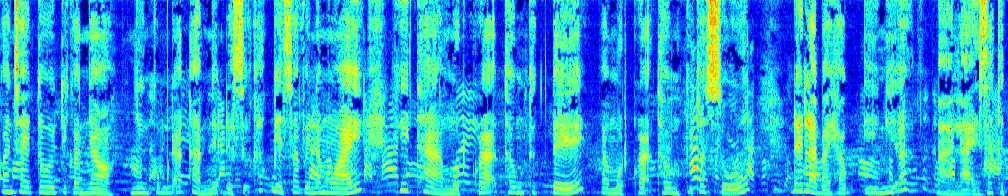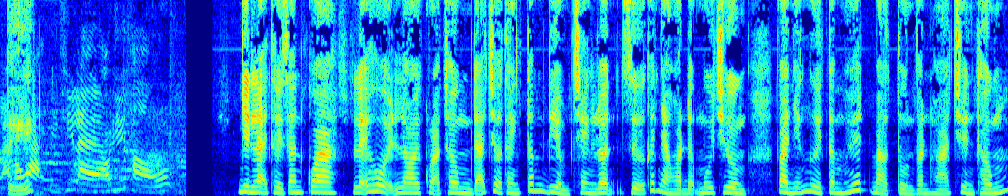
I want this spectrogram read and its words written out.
Con trai tôi tuy còn nhỏ nhưng cũng đã cảm nhận được sự khác biệt so với năm ngoái khi thả một quạ thông thực tế và một quạ thông kỹ thuật số. Đây là bài học ý nghĩa mà lại ra thực tế. Nhìn lại thời gian qua, lễ hội Loi Quạ Thông đã trở thành tâm điểm tranh luận giữa các nhà hoạt động môi trường và những người tâm huyết bảo tồn văn hóa truyền thống.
